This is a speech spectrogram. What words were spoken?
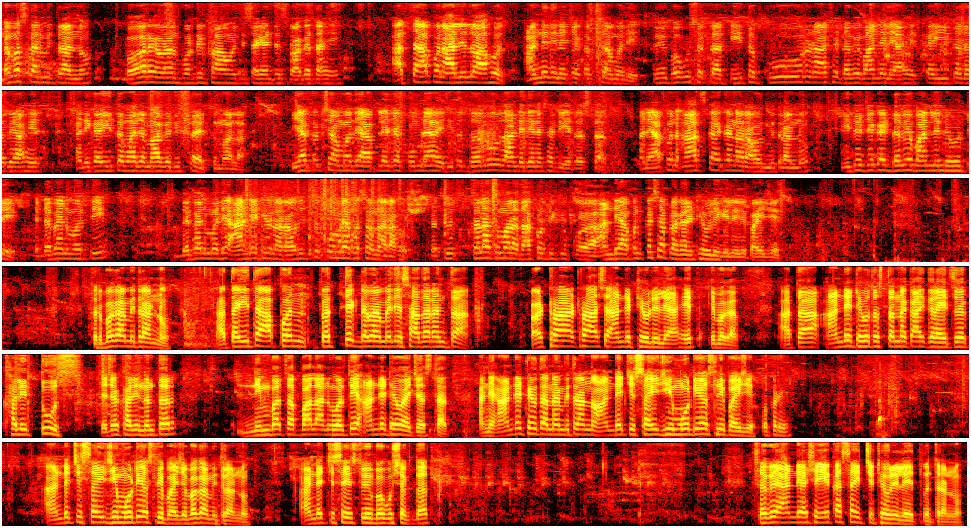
नमस्कार मित्रांनो पवार गावरान पोल्ट्री फार्ममध्ये सगळ्यांचे स्वागत आहे. आता आपण आलेलो आहोत अंडे देण्याच्या कक्षामध्ये. तुम्ही बघू शकता की इथं पूर्ण असे डबे बांधलेले आहेत काही इथं डबे आहेत आणि काही इथं माझ्या मागे दिसत आहेत तुम्हाला. या कक्षामध्ये आपल्या ज्या कोंबड्या आहेत इथं दररोज अंडे देण्यासाठी येत असतात. आणि आपण आज काय करणार आहोत मित्रांनो इथे जे काही डबे बांधलेले होते त्या डब्यांवरती डब्यांमध्ये अंडे ठेवणार आहोत इथं कोंबड्या बसवणार आहोत. तर तू चला तुम्हाला दाखवतो की अंडे आपण कशा प्रकारे ठेवले गेलेले पाहिजे. तर बघा मित्रांनो आता इथं आपण प्रत्येक डब्यामध्ये साधारणतः अठरा अठरा असे अंडे ठेवलेले आहेत. हे बघा आता अंडे ठेवत असताना काय करायचं? खाली तूस त्याच्याखाली नंतर निंबाचा पाला आणि वरती अंडे ठेवायचे असतात. आणि अंडे ठेवताना मित्रांनो अंड्याची साईज ही मोठी असली पाहिजे. पकडे. अंड्याची साईज ही मोठी असली पाहिजे. बघा मित्रांनो अंड्याची साईज तुम्ही बघू शकतात. सगळे अंडे असे एका साईजचे ठेवलेले आहेत मित्रांनो.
